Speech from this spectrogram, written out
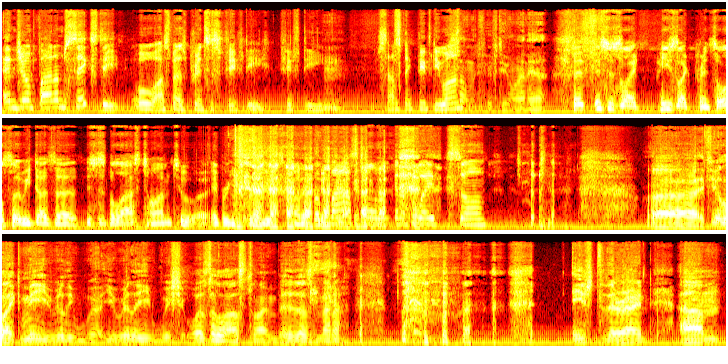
and John Farnham's 60. Oh, I suppose Prince is 50, 50 something, 51. Something 51, yeah. So this is like he's like Prince. Also, he does a this is the last time tour every three years kind of The last time I'm going to play the song. Uh, if you're like me, you really you really wish it was the last time, but it doesn't matter. Each to their own. Um,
